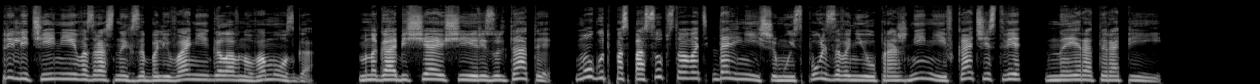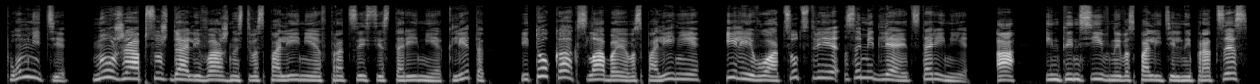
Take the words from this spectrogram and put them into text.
при лечении возрастных заболеваний головного мозга. Многообещающие результаты могут поспособствовать дальнейшему использованию упражнений в качестве нейротерапии. Помните, мы уже обсуждали важность воспаления в процессе старения клеток и то, как слабое воспаление или его отсутствие замедляет старение, а интенсивный воспалительный процесс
